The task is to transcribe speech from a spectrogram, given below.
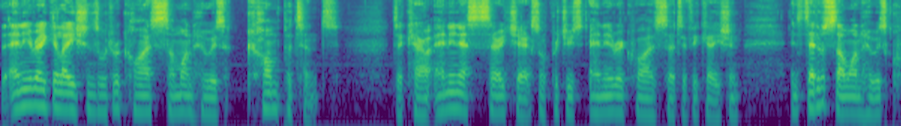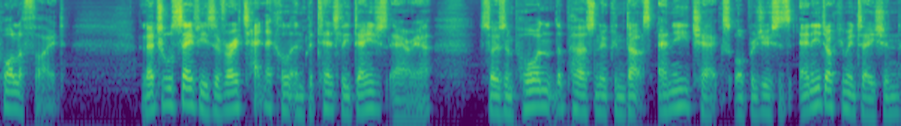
that any regulations would require someone who is competent to carry out any necessary checks or produce any required certification instead of someone who is qualified. Electrical safety is a very technical and potentially dangerous area, so it's important that the person who conducts any checks or produces any documentation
